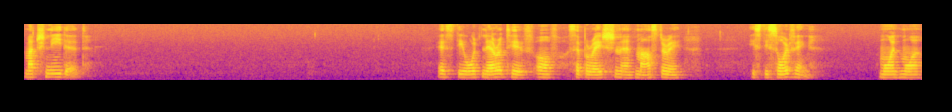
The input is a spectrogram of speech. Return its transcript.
much needed as the old narrative of separation and mastery is dissolving more and more.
